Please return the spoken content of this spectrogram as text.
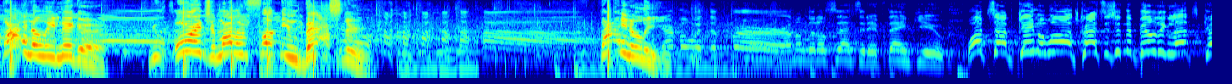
finally, nigga! You orange motherfucking bastard! Finally! Careful with the fur. I'm a little sensitive. Thank you. What's up, Game Awards? Crash is in the building. Let's go!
